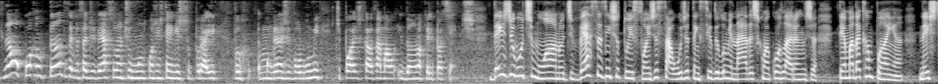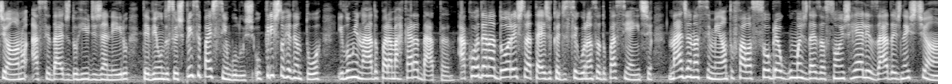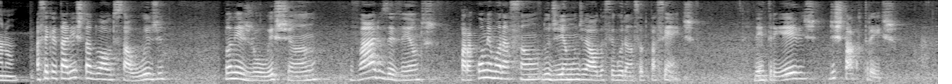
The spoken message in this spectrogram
que não ocorram tantos eventos adversos durante o mundo como a gente tem visto por aí, por um grande volume que pode causar mal e dano àquele paciente. Desde o último ano, diversas instituições de saúde têm sido iluminadas com a cor laranja, tema da campanha. Neste ano, a cidade do Rio de Janeiro teve um dos seus principais símbolos, o Cristo Redentor, iluminado para marcar a data. A coordenadora estratégica de segurança do paciente, Nádia Nascimento, fala sobre algumas das ações realizadas neste ano. A Secretaria Estadual de Saúde planejou este ano vários eventos para a comemoração do Dia Mundial da Segurança do Paciente. Dentre eles, destaco três.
